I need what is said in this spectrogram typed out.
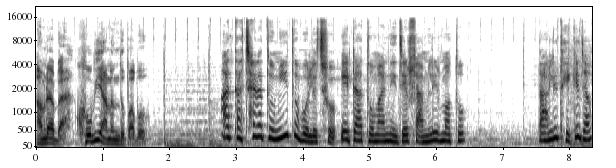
আমরা খুবই আনন্দ পাবো। আর তাছাড়া তুমিই তো বলেছ এটা তোমার নিজের ফ্যামিলির মতো। তাহলে থেকে যাও।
